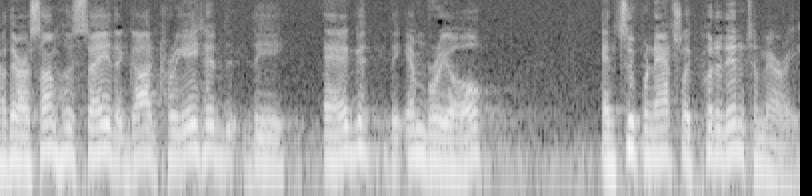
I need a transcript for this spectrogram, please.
Now, there are some who say that God created the egg, the embryo, and supernaturally put it into Mary.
